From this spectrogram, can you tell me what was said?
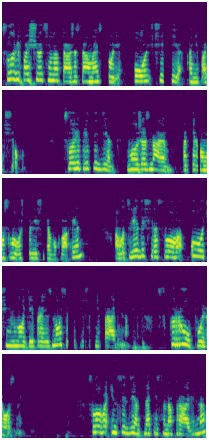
В слове «пощечина» та же самая история, по щеке, а не под щеку. В слове «прецедент» мы уже знаем по первому слову, что лишняя буква «Н», а вот следующее слово очень многие произносят и пишут неправильно. Скрупулезный. Слово «инцидент» написано правильно,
